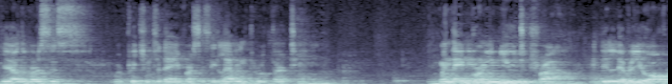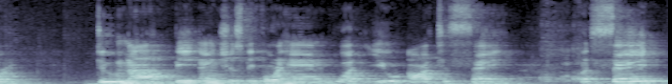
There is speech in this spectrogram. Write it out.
Here are the verses we're preaching today, verses 11 through 13. When they bring you to trial and deliver you over, do not be anxious beforehand what you are to say, but say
